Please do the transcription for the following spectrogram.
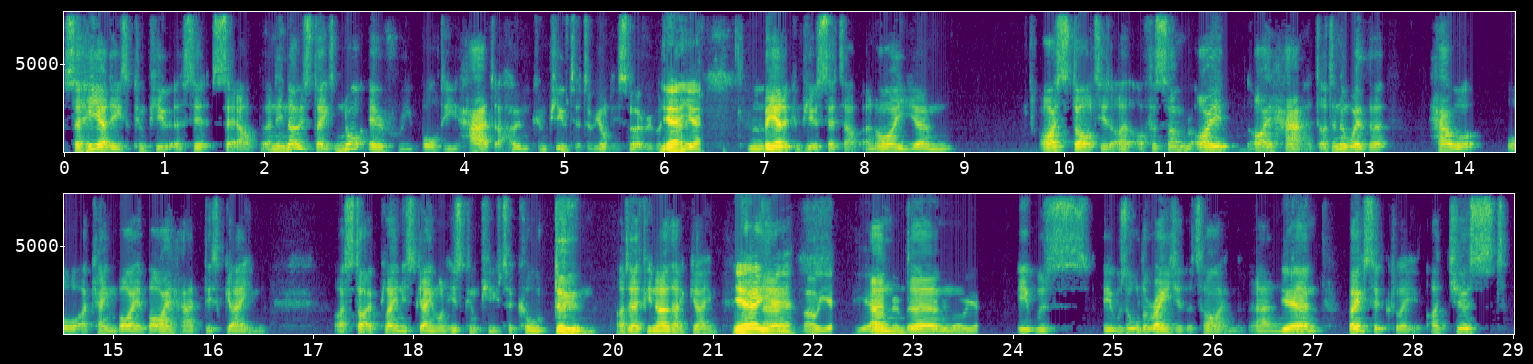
so he had his computer set, set up. And in those days, not everybody had a home computer. To be honest, not everybody. yeah, yeah. Mm. But he had a computer set up, and I, um, I started. I, for some, I, I had. I don't know whether how or, I came by it, but I had this game. I started playing this game on his computer called Doom. I don't know if you know that game. Yeah, yeah. oh, yeah, yeah. And, um, well, yeah. it was it was all the rage at the time and Yeah. um, basically i just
